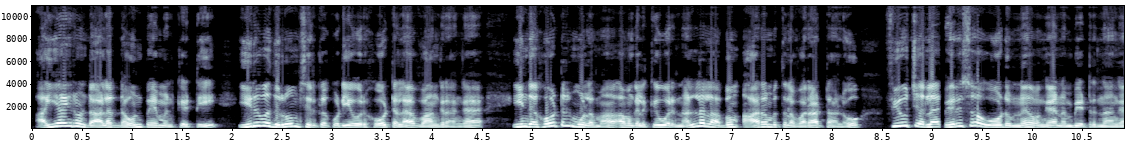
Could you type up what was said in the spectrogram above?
ஐயாயிரம் டாலர் டவுன் பேமெண்ட் கட்டி இருபது ரூம்ஸ் இருக்கக்கூடிய ஒரு ஹோட்டலை வாங்குறாங்க. இந்த ஹோட்டல் மூலமா அவங்களுக்கு ஒரு நல்ல லாபம் ஆரம்பத்துல வராட்டாலோ ஃபியூச்சர்ல பெருசா ஓடும்னு அவங்க நம்பிட்டு இருந்தாங்க.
